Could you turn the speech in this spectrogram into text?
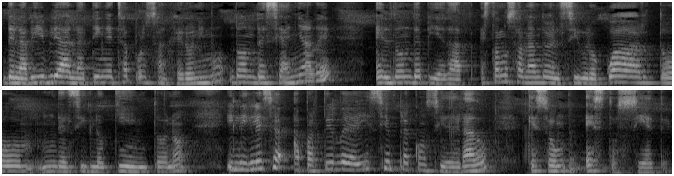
de la Biblia al latín hecha por San Jerónimo, donde se añade el don de piedad. Estamos hablando del siglo IV, del siglo V, ¿no? Y la Iglesia a partir de ahí siempre ha considerado que son estos siete.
